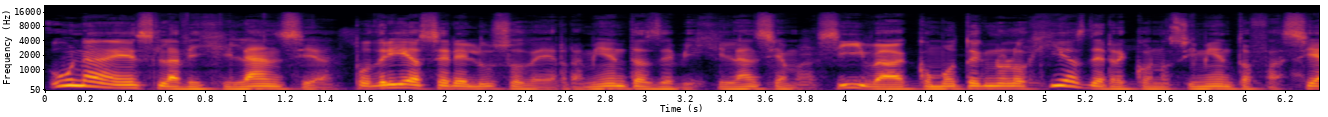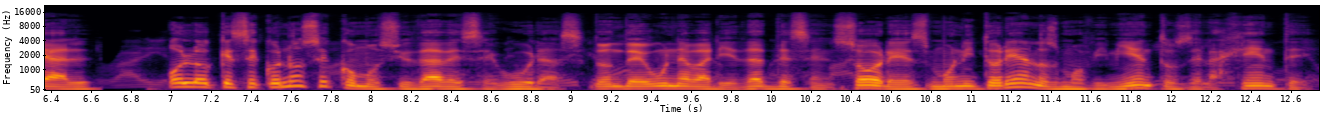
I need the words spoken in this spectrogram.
una es la vigilancia. Podría ser el uso de herramientas de vigilancia masiva como tecnologías de reconocimiento facial o lo que se conoce como ciudades seguras, donde una variedad de sensores monitorean los movimientos de la gente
